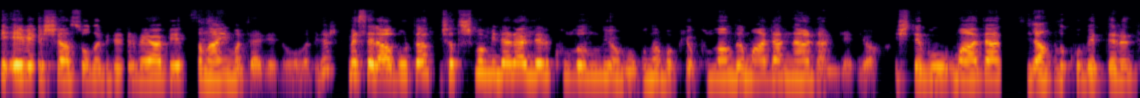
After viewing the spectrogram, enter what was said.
Bir ev eşyası olabilir veya bir sanayi materyali olabilir. Mesela burada çatışma mineralleri kullanılıyor mu? Buna bakıyor. Kullandığı maden nereden geliyor? İşte bu maden silahlı kuvvetlerin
